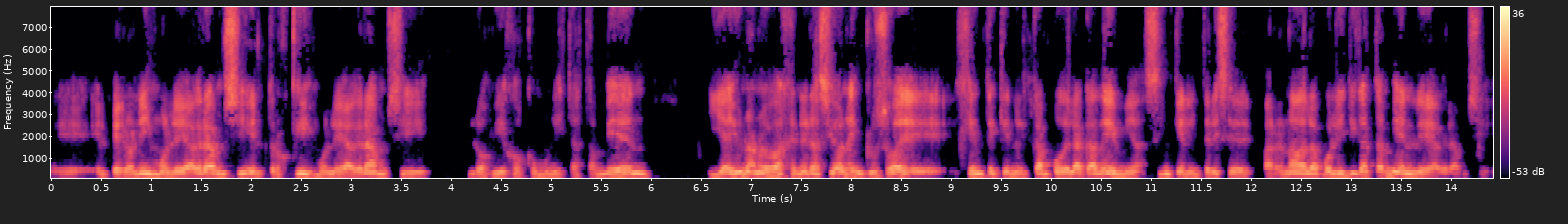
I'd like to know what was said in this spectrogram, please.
eh, el peronismo lee a Gramsci, el trotskismo lee a Gramsci, los viejos comunistas también, y hay una nueva generación, e incluso hay gente que en el campo de la academia, sin que le interese para nada la política, también lee a Gramsci.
